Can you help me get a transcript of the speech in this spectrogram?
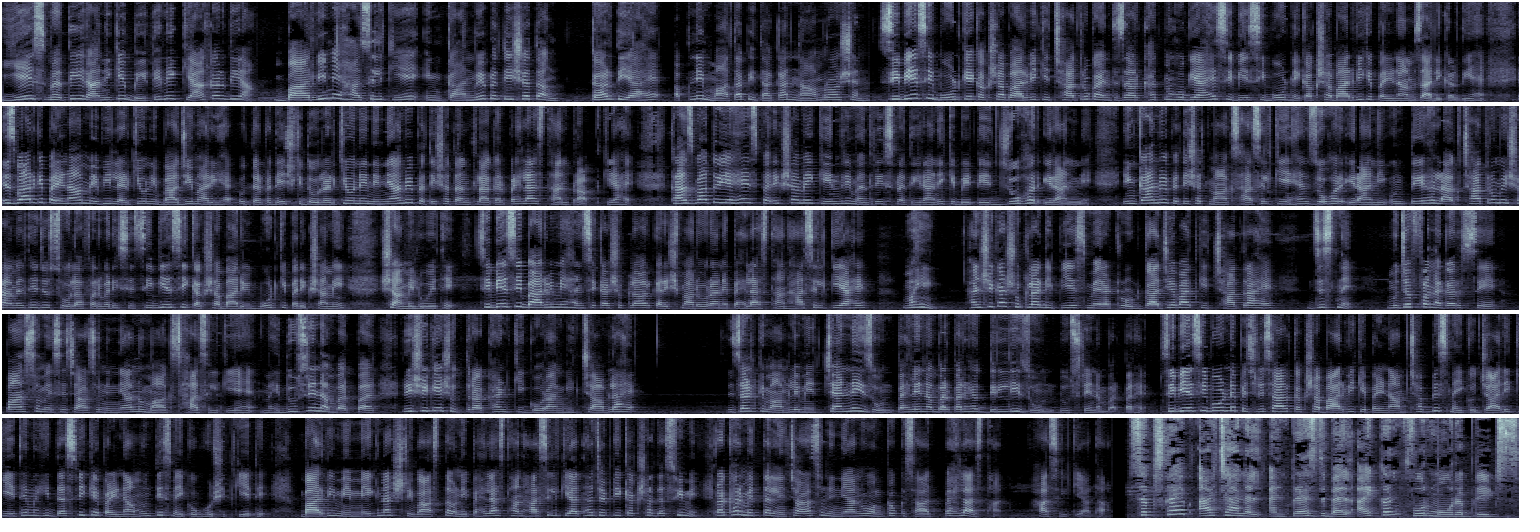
ये स्मृति ईरानी के बेटे ने क्या कर दिया? बारहवीं में हासिल किए इक्यानवे प्रतिशत अंक। कर दिया है अपने माता पिता का नाम रोशन। सीबीएसई बोर्ड के कक्षा बारहवीं के छात्रों का इंतज़ार खत्म हो गया है। सीबीएसई बोर्ड ने कक्षा बारहवीं के परिणाम जारी कर दिए हैं। इस बार के परिणाम में भी लड़कियों ने बाजी मारी है। उत्तर प्रदेश की दो लड़कियों ने निन्यानवे प्रतिशत अंक लाकर पहला स्थान प्राप्त किया है। खास बात तो यह है, इस परीक्षा में केंद्रीय मंत्री स्मृति ईरानी के बेटे जोहर ईरानी ने इक्यानवे प्रतिशत मार्क्स हासिल किए हैं। जोहर ईरानी उन तेरह लाख छात्रों में शामिल थे, जो सोलह फरवरी से सीबीएसई कक्षा बारहवीं बोर्ड की परीक्षा में शामिल हुए थे। सीबीएसई बारहवीं बारहवीं में हंसिका शुक्ला और करिश्मा अरोरा ने पहला स्थान हासिल किया है। वहीं हंसिका शुक्ला डीपीएस मेरठ रोड गाजियाबाद की छात्रा है, जिसने मुजफ्फरनगर से 500 में से चार सौ निन्यानवे मार्क्स हासिल किए हैं। वहीं दूसरे नंबर पर ऋषिकेश उत्तराखंड की गोरांगी चावला है। रिज़ल्ट के मामले में चेन्नई जोन पहले नंबर पर है और दिल्ली जोन दूसरे नंबर पर है। सीबीएसई बोर्ड ने पिछले साल कक्षा बारहवीं के परिणाम 26 मई को जारी किए थे, वहीं दसवीं के परिणाम 29 मई को घोषित किए थे। बारहवीं में मेघना श्रीवास्तव ने पहला स्थान हासिल किया था, जबकि कक्षा दसवीं में प्रखर मित्तल ने चार सौ निन्यानवे अंकों के साथ पहला स्थान हासिल किया था। Subscribe our channel and press the bell icon for more updates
